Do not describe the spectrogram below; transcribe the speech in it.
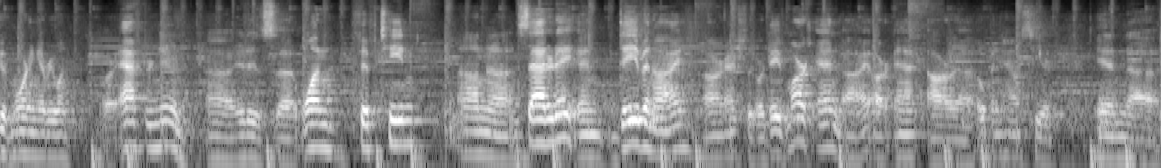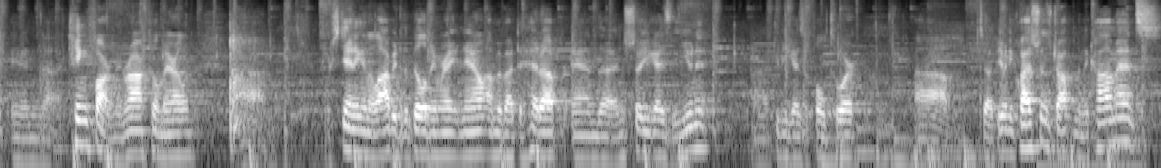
Good morning, everyone, or afternoon. Uh, it is uh, 1.15 on uh, Saturday, and Dave and I are actually, or Dave Mark and I are at our uh, open house here in, uh, in uh, King Farm in Rockville, Maryland. Uh, we're standing in the lobby of the building right now. I'm about to head up and, and show you guys the unit, give you guys a full tour. Um, so if you have any questions, drop them in the comments.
